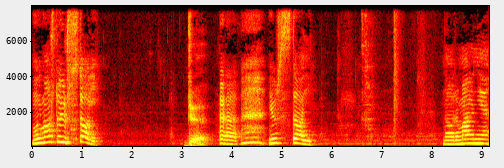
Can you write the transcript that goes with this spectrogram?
mój mąż tu już stoi. Gdzie? już stoi. Normalnie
